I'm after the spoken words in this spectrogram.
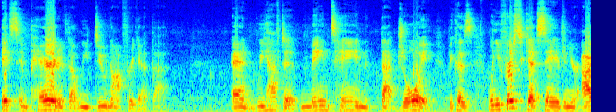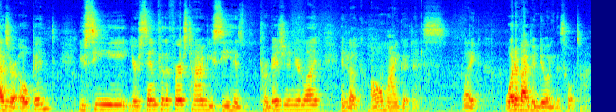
It's imperative that we do not forget that. And we have to maintain that joy because when you first get saved and your eyes are opened, you see your sin for the first time, you see His provision in your life, and you're like, oh my goodness. Like, what have I been doing this whole time?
